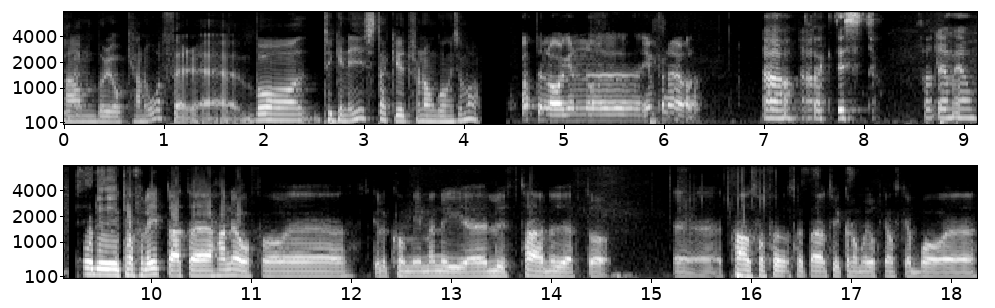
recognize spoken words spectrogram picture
Hamburg och Hannover. Eh, vad tycker ni stack ut från omgången som var? Vattenlagen eh, imponerade. Ja, faktiskt. Håller jag med om. Och det är kanske lite att eh, Hannover eh, skulle komma in med ny eh, lyft här nu efter eh, transferfönstret där jag tycker de har gjort ganska bra eh,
